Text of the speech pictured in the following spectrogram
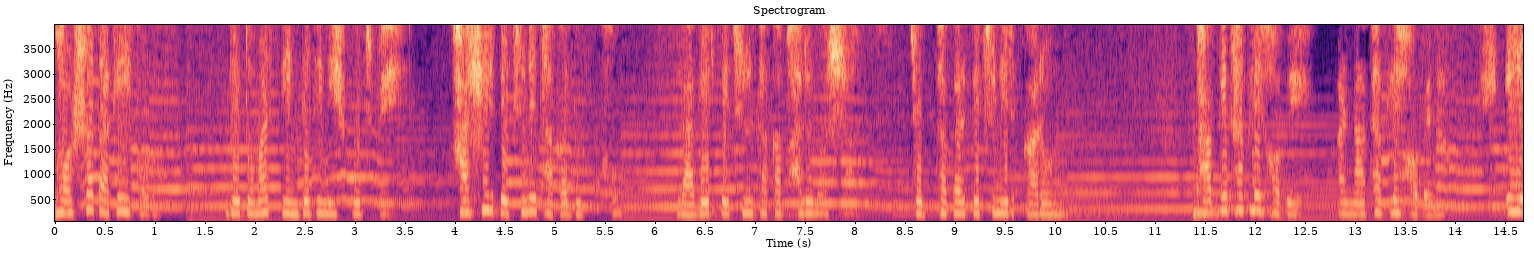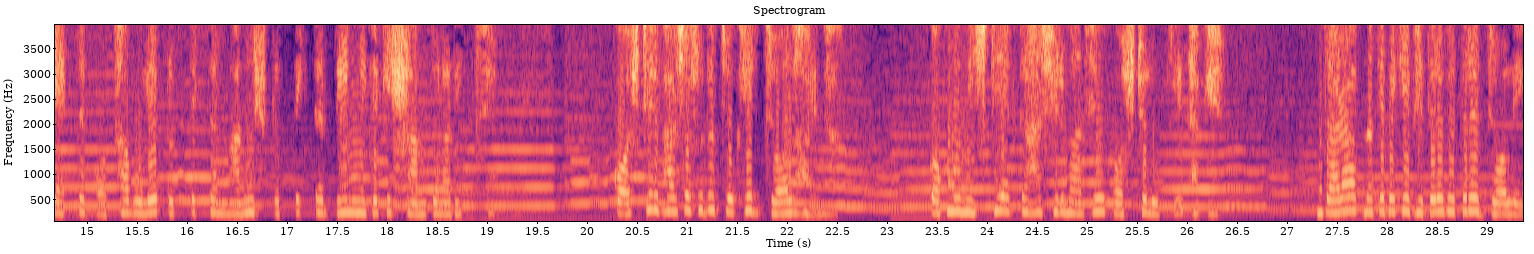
ভরসা তাকেই করো। যে তোমার তিনটে জিনিস বুঝবে। হাসির পেছনে থাকা দুঃখ, রাগের পেছনে থাকা ভালোবাসা, চুপ থাকার পেছনের কারণ। ভাগ্যে থাকলে হবে আর না থাকলে হবে না। এই একটা কথা বলে প্রত্যেকটা মানুষ প্রত্যেকটা দিন নিজেকে সান্ত্বনা দিচ্ছে। কষ্টের ভাষা শুধু চোখের জল হয় না, কখনো মিষ্টি একটা হাসির মাঝেও কষ্ট লুকিয়ে থাকে। যারা আপনাকে দেখে ভেতরে ভেতরে জ্বলে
